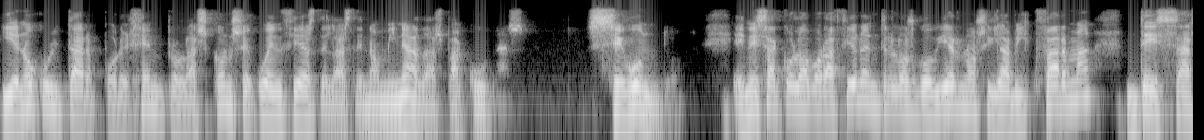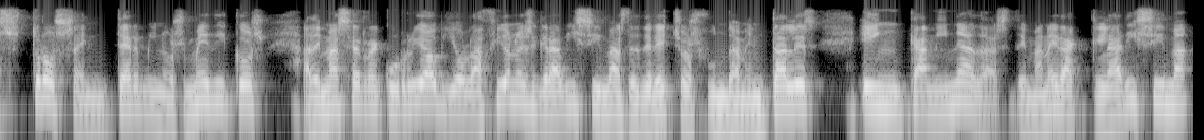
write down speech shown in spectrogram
y en ocultar, por ejemplo, las consecuencias de las denominadas vacunas. Segundo, en esa colaboración entre los gobiernos y la Big Pharma, desastrosa en términos médicos, además se recurrió a violaciones gravísimas de derechos fundamentales encaminadas de manera clarísima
